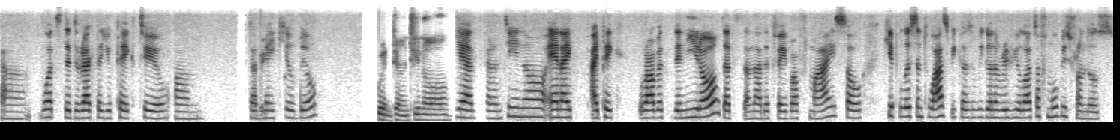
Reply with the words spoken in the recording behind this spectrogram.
um, what's the director you picked too? Um, that make Kill Bill? Quentin Tarantino. Yeah, Tarantino, and I I pick Robert De Niro. That's another favorite of mine. So keep listening to us because we're gonna review lots of movies from those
